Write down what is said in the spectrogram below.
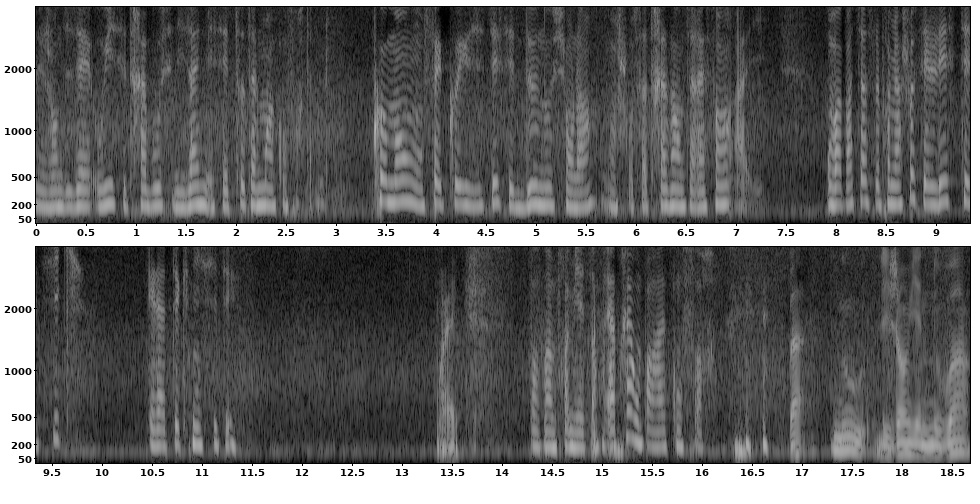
Les gens disaient oui, c'est très beau, c'est design, mais c'est totalement inconfortable. Comment on fait coexister ces deux notions-là? Je trouve ça très intéressant. Ah, on va partir sur la première chose, c'est l'esthétique et la technicité. Ouais dans un premier temps. Et après, on parlera de confort. bah, nous, les gens viennent nous voir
